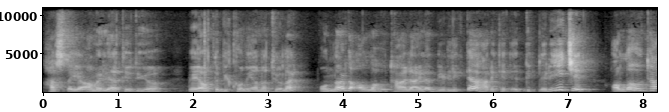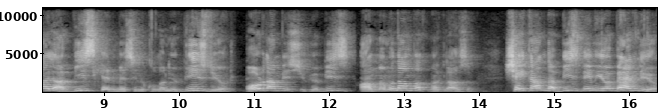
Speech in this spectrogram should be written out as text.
hastayı ameliyat ediyor veyahut da bir konuyu anlatıyorlar. Onlar da Allahu Teala ile birlikte hareket ettikleri için Allahu Teala biz kelimesini kullanıyor. Biz diyor. Oradan biz çıkıyor. Biz anlamını anlatmak lazım. Şeytan da biz demiyor, ben diyor.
